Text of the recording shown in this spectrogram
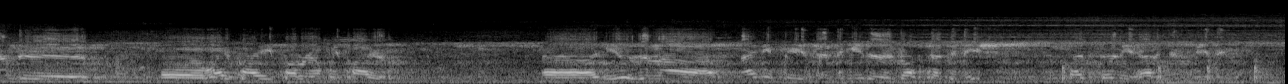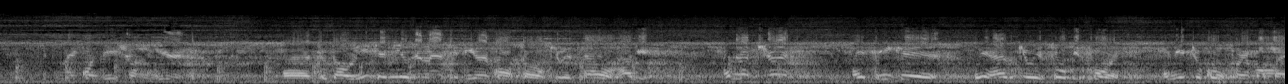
and uh, uh, Wi-Fi power amplifier. Uh, using a 90 centimeter drop set dish, 530 hertz my condition here. Uh, to the and use the message also. QSL Hobby. I'm not sure. I think uh, we have to QSL before. I need to confirm on my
